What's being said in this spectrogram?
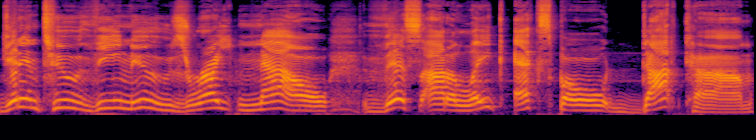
Get into the news right now. This out of LakeExpo.com,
